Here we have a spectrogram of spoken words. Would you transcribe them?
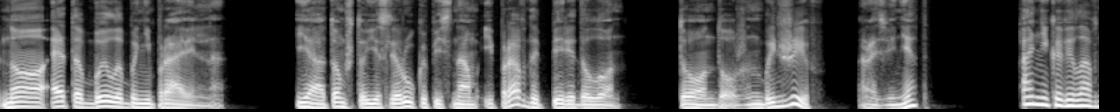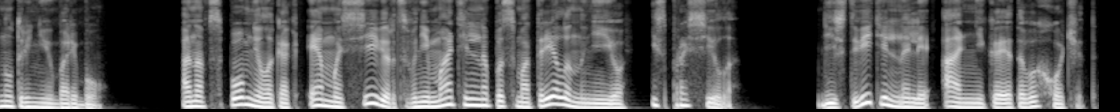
но это было бы неправильно. Я о том, что если рукопись нам и правда передал он, то он должен быть жив, разве нет? Анника вела внутреннюю борьбу. Она вспомнила, как Эмма Сиверц внимательно посмотрела на нее и спросила, действительно ли Анника этого хочет.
